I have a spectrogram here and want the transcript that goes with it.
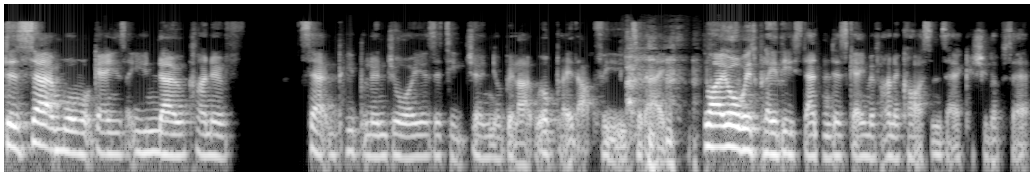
there's certain warm-up games that you know kind of certain people enjoy as a teacher and you'll be like we'll play that for you today. So i always play the EastEnders game if hannah carson's there because she loves it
